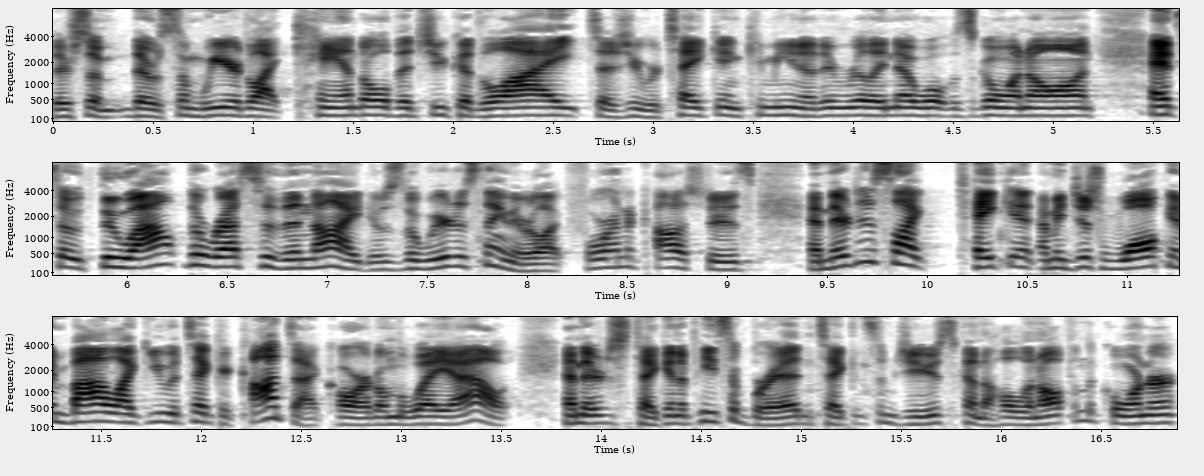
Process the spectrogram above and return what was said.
There's some, there was some weird like candle that you could light as you were taking communion. I didn't really know what was going on. And so throughout the rest of the night, it was the weirdest thing. There were like 400 college students, and they're just like taking, I mean, just walking by like you would take a contact card on the way out. And they're just taking a piece of bread and taking some juice, kind of holding off in the corner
